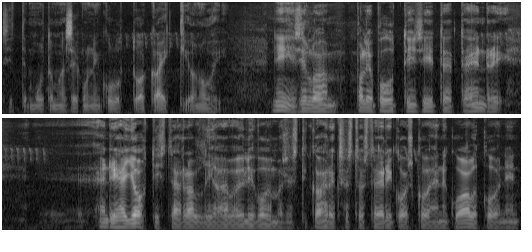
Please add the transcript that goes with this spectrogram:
sitten muutaman sekunnin kuluttua kaikki on ohi. Niin, silloin paljon puhuttiin siitä, että Henri, Henrihän johti sitä rallia aivan ylivoimaisesti 18 erikoiskoa ennen kuin alkoi, niin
